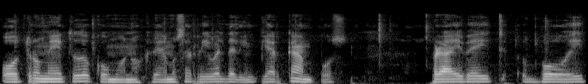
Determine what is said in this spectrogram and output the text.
otro método como nos creamos arriba el de limpiar campos. Private void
